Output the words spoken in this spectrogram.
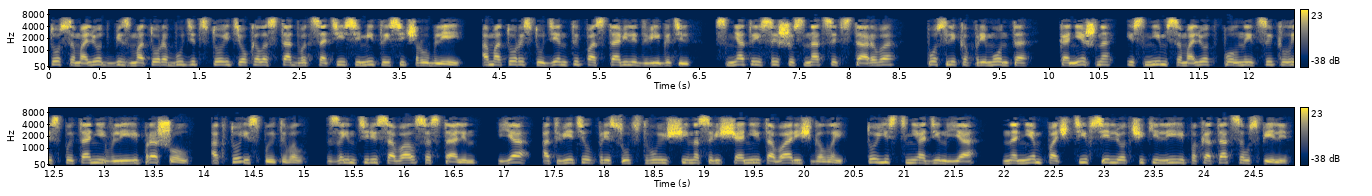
то самолет без мотора будет стоить около 127 тысяч рублей, а моторы студенты поставили двигатель, снятый с И-16 старого, после капремонта, конечно, и с ним самолет полный цикл испытаний в Лии прошел. А кто испытывал? Заинтересовался Сталин. Я, ответил присутствующий на совещании товарищ Галай. То есть не один я, на нем почти все летчики Лии покататься успели.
